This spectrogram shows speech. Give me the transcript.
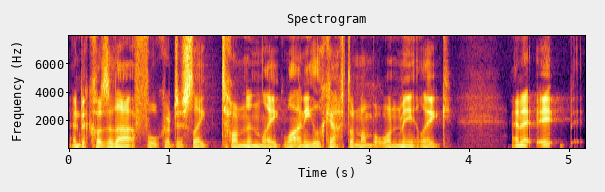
and because of that, folk are just like turning like, well, I need to look after number one, mate. Like, and it, it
